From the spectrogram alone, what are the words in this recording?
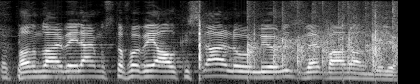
teşekkür Hanımlar beyler Mustafa Bey'i alkışlarla uğurluyoruz ve Banu Hanım geliyor.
